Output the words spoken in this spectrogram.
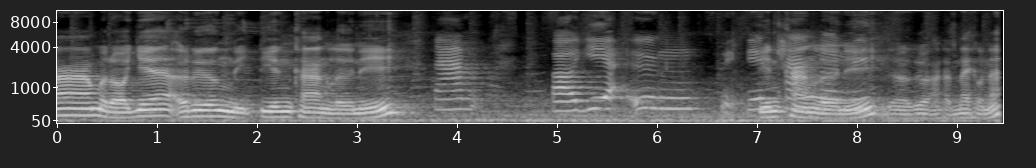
តាមរយៈរឿងនិទានខាងលើនេះតាមរយៈអឹងនិទៀនខាងលើនេះរឿងអត្ថនេះហ្នឹងណា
